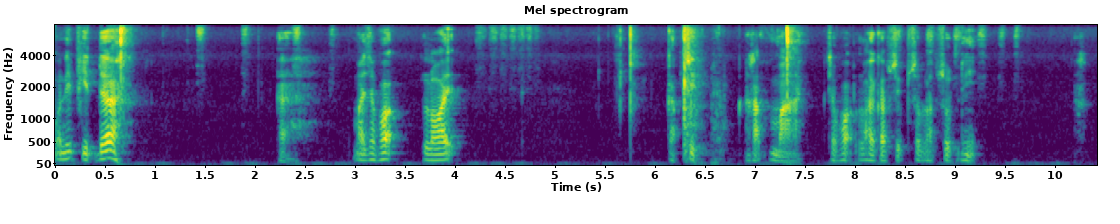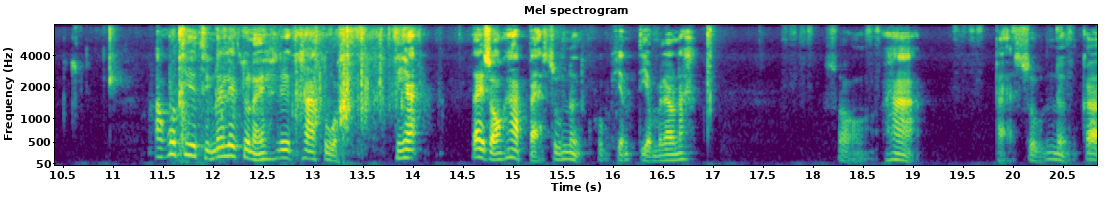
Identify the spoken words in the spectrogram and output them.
วันนี้ผิดเด้ออ่ามาเฉพาะร้อยกับสิบนะครับ มาเฉพาะร้อยกับสิบสำหรับสุดนี้ เอาก็ที่ถึงได้เลขตัวไหน เลขค่าตัว นี่ฮะ ได้สองห้าแปดศูนย์หนึ่งผมเขียนเตรียมไว้แล้วนะสองห้าแปดศูนย์หนึ่งก็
